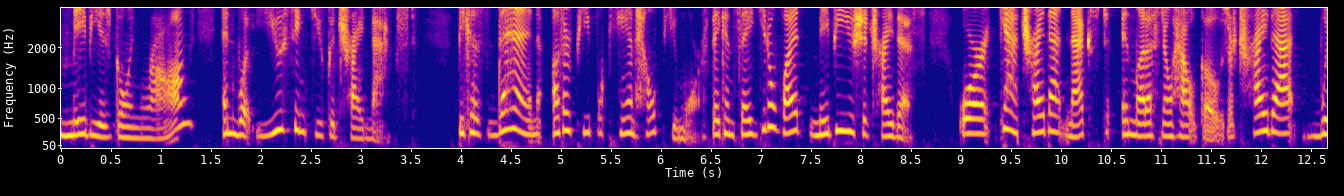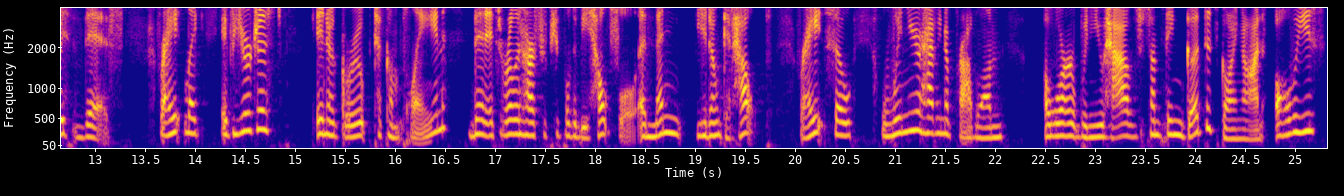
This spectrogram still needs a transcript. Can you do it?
maybe is going wrong and what you think you could try next. Because then other people can help you more. They can say, you know what, maybe you should try this. Or, yeah, try that next and let us know how it goes. Or try that with this, right? Like if you're just in a group to complain, then it's really hard for people to be helpful. And then you don't get help, right? So when you're having a problem, or when you have something good that's going on, always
